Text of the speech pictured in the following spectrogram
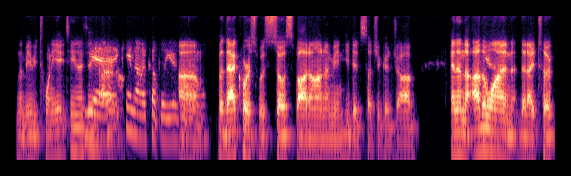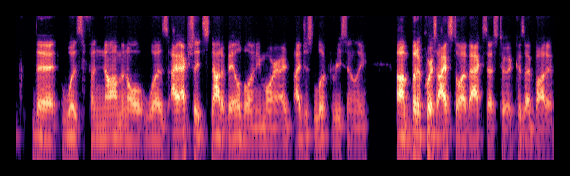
maybe 2018, I think. Yeah, I it came out a couple years um, ago. But that course was so spot on. I mean, he did such a good job. And then the other Yeah. one that I took that was phenomenal was I actually it's not available anymore. I, I just looked recently. Um, but of course I still have access to it because I bought it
